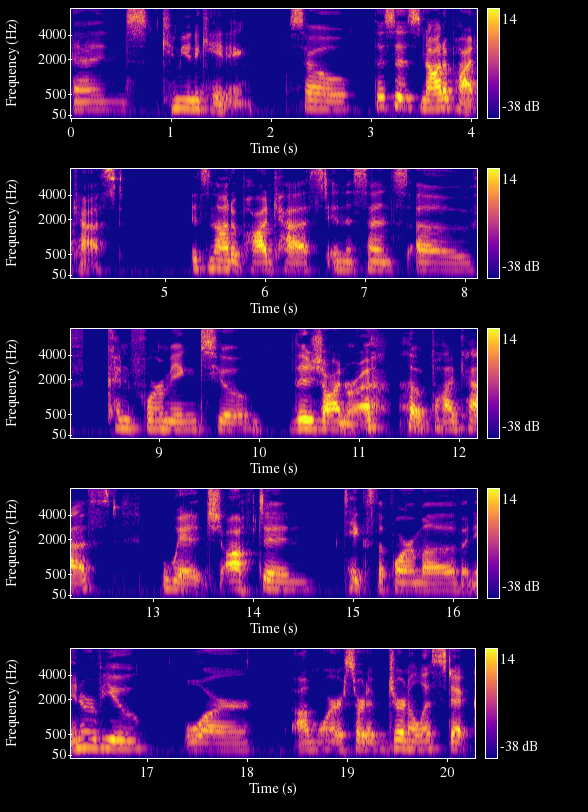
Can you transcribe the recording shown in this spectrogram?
and communicating. So, this is not a podcast. It's not a podcast in the sense of conforming to the genre of podcast, which often takes the form of an interview or a more sort of journalistic,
